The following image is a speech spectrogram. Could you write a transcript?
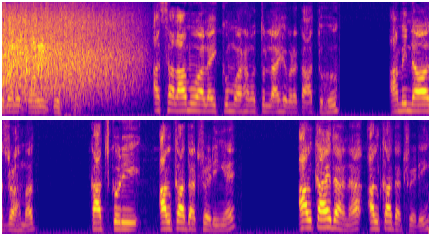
এবারে পরের প্রশ্ন। আসসালামু আলাইকুম রহমতুল্লাহ বরকাতুহু আমি নওয়াজ রহমত কাজ করি আলকাদা ট্রেডিংয়ে। আল কায়দা না আলকাদা ট্রেডিং।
